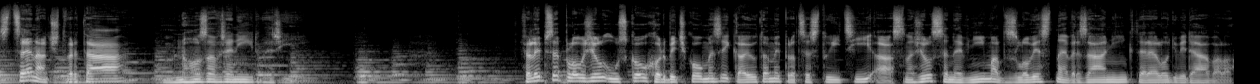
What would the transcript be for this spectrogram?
Scéna čtvrtá. Mnoho zavřených dveří. Filip se ploužil úzkou chodbičkou mezi kajutami pro cestující a snažil se nevnímat zlověstné vrzání, které loď vydávala.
